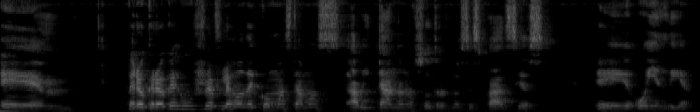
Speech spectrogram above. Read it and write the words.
em, pero creo que es un reflejo de cómo estamos habitando nosotros los espacios eh, hoy en día.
